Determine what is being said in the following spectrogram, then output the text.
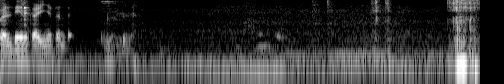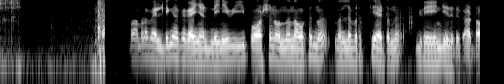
വെൽഡ് ചെയ്ത് കഴിഞ്ഞിട്ടുണ്ട്. അപ്പോൾ നമ്മുടെ വെൽഡിംഗ് ഒക്കെ കഴിഞ്ഞിട്ടുണ്ട്. ഇനി ഈ പോർഷൻ ഒന്ന് നമുക്കൊന്ന് നല്ല വൃത്തിയായിട്ടൊന്ന് ഗ്രൈൻഡ് ചെയ്തെടുക്കാം കേട്ടോ.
